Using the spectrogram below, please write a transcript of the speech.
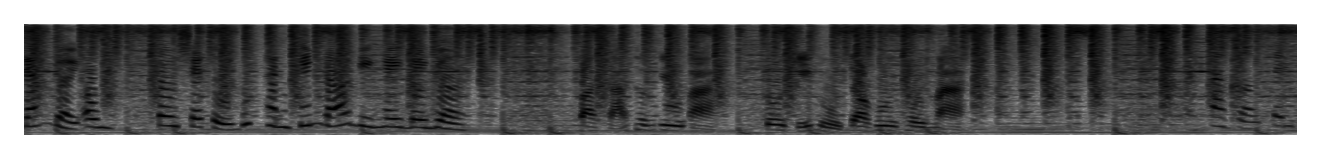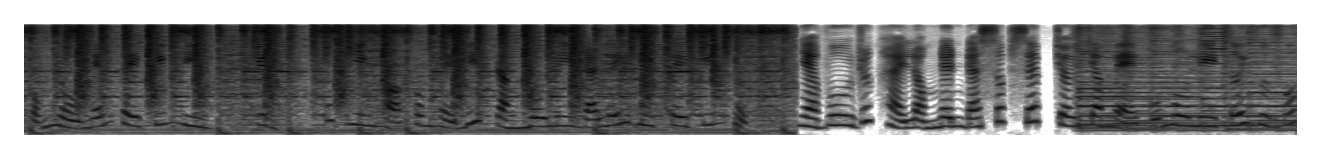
đáng đời ông, tôi sẽ tự vứt thanh kiếm đó đi ngay bây giờ. Bà xã thân yêu à, tôi chỉ đùa cho vui thôi mà. Và vợ tên khổng lồ ném cây kiếm đi, nhưng tất nhiên họ không hề biết rằng Molly đã lấy đi cây kiếm thực. Nhà vua rất hài lòng nên đã sắp xếp cho cha mẹ của Molly tới vương quốc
